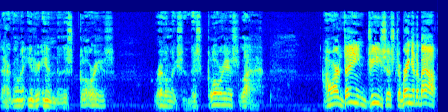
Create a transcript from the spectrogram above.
that are going to enter into this glorious revelation, this glorious life. I ordained Jesus to bring it about,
